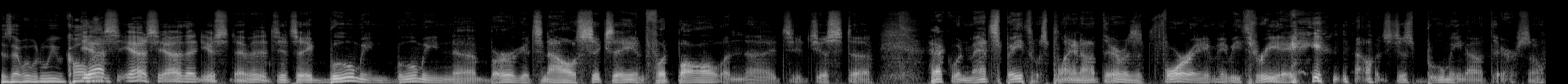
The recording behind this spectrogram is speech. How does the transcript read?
Is that what we would call it? Yes, them? yes, yeah. That used to, it's, it's a booming, booming uh, burg. It's now six A in football, and uh, it's it just uh, heck. When Matt Spaeth was playing out there, it was four A, maybe three A. now it's just booming out there. So,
